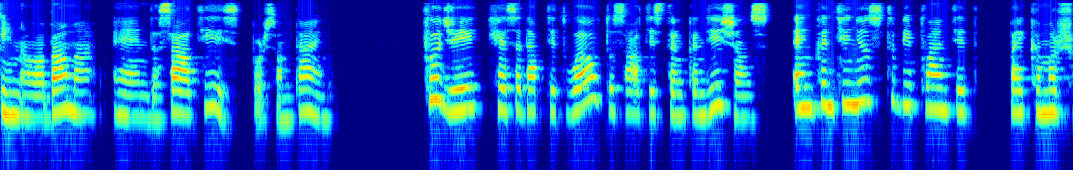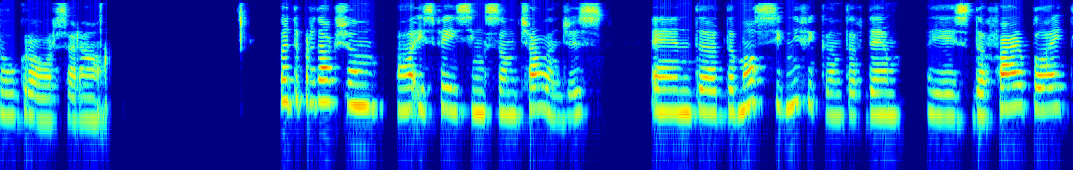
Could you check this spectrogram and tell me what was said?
in Alabama and the Southeast for some time. Fuji has adapted well to southeastern conditions and continues to be planted by commercial growers around. But the production uh, is facing some challenges, and uh, the most significant of them is the fire blight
